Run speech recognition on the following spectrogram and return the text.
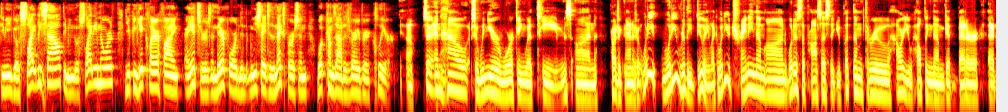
Do you mean go slightly south? Do you mean go slightly north? You can get clarifying answers. And therefore, when you say to the next person, what comes out is very, very clear. Yeah. So, and how, so when you're working with teams on project management what are you what are you really doing like what are you training them on what is the process that you put them through how are you helping them get better at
